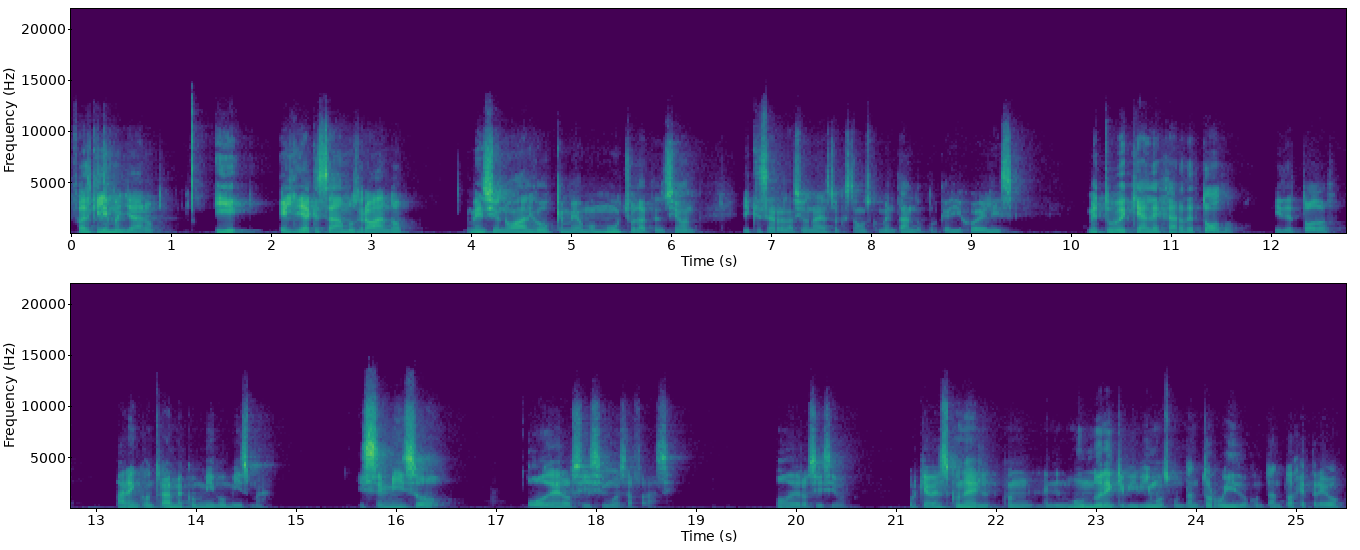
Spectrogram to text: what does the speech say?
Fue al Kilimanjaro y el día que estábamos grabando, mencionó algo que me llamó mucho la atención y que se relaciona a esto que estamos comentando, porque dijo Elis, me tuve que alejar de todo y de todos para encontrarme conmigo misma. Y se me hizo poderosísimo esa frase, poderosísimo. Porque a veces con el, con el mundo en el que vivimos, con tanto ruido, con tanto ajetreo,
